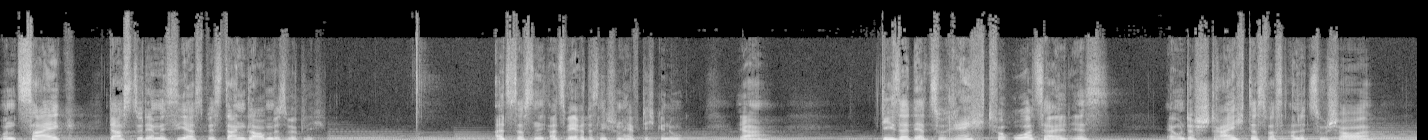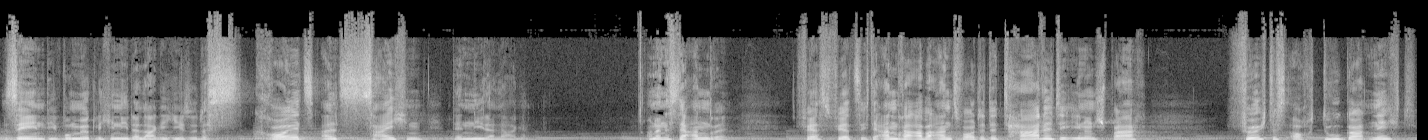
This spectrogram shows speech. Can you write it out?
und zeig, dass du der Messias bist. Dann glauben wir es wirklich. Als, das, als wäre das nicht schon heftig genug. Ja? Dieser, der zu Recht verurteilt ist, er unterstreicht das, was alle Zuschauer sehen, die womögliche Niederlage Jesu. Das Kreuz als Zeichen der Niederlage. Und dann ist der andere, Vers 40. Der andere aber antwortete, tadelte ihn und sprach, fürchtest auch du Gott nicht,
